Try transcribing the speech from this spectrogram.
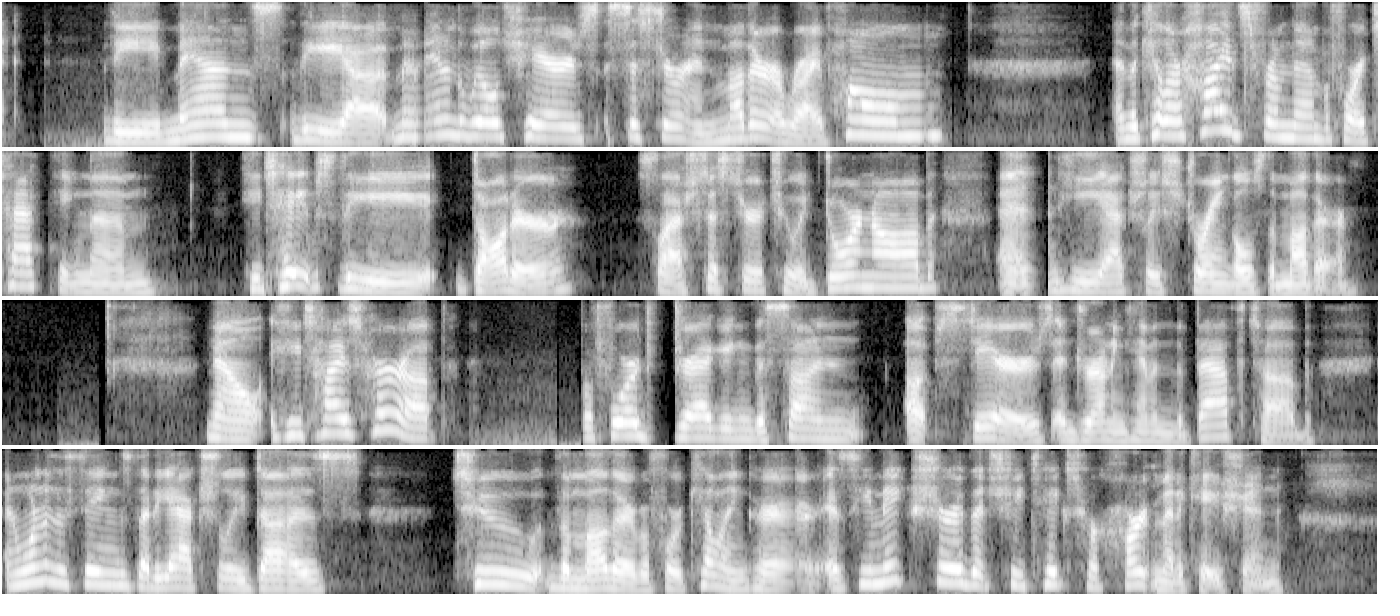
the man's the uh, man in the wheelchair's sister and mother arrive home, and the killer hides from them before attacking them he tapes the daughter slash sister to a doorknob and he actually strangles the mother. Now, he ties her up before dragging the son upstairs and drowning him in the bathtub. And one of the things that he actually does to the mother before killing her is he makes sure that she takes her heart medication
